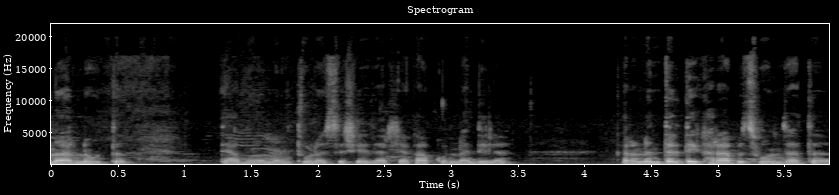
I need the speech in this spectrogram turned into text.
होणार नव्हतं. त्यामुळं मग थोडंसं शेजारच्या काकूंना दिलं. कारण नंतर ते खराबच होऊन जातं.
